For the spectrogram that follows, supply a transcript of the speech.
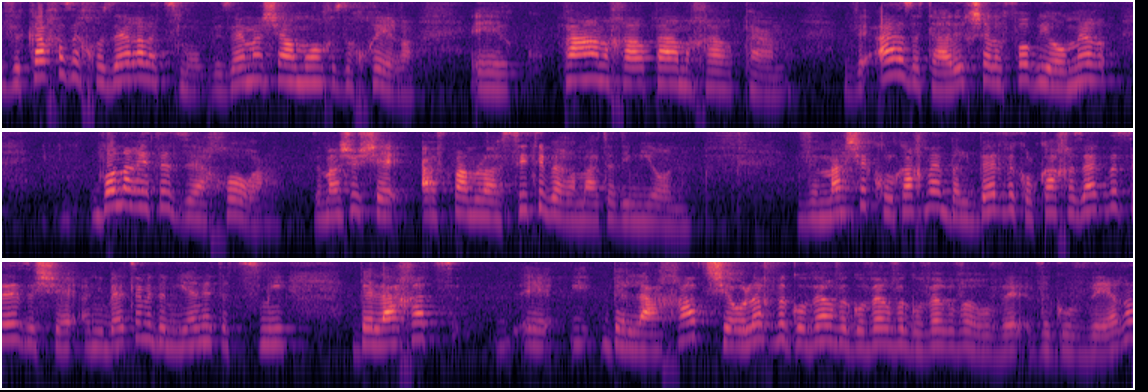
וככה זה חוזר על עצמו, וזה מה שהמוח זוכר. פעם אחר פעם אחר פעם. ואז התהליך של הפוביה אומר, בוא נריץ את זה אחורה. זה משהו שאף פעם לא עשיתי ברמת הדמיון. ומה שכל כך מבלבל וכל כך חזק בזה, זה שאני בעצם מדמיינת את עצמי בלחץ, אה, בלחץ שהולך וגובר וגובר וגובר וגובר, וגובר,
